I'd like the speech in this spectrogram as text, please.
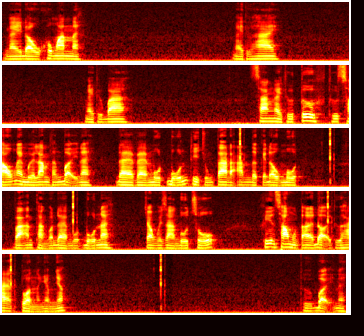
ngày đầu không ăn này. Ngày thứ hai. Ngày thứ ba. Sang ngày thứ tư, thứ sáu, ngày 15 tháng 7 này. Đề về 14 thì chúng ta đã ăn được cái đầu 1 và ăn thẳng con đề 14 này, trong cái dàn 4 số. Khi ăn xong chúng ta lại đợi thứ hai hàng tuần anh em nhé. Thứ bảy này.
